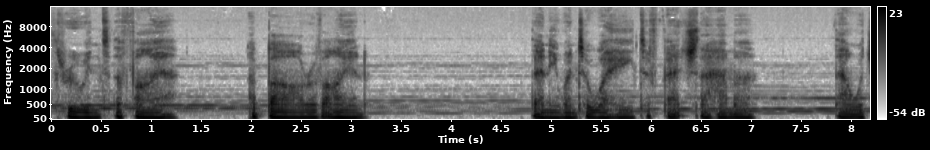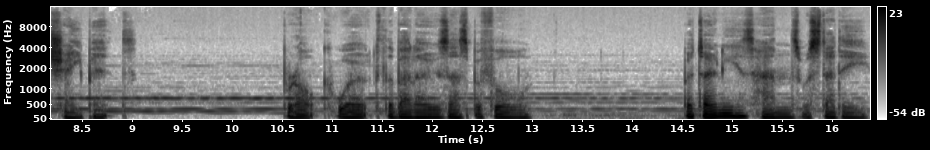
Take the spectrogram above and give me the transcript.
threw into the fire a bar of iron. Then he went away to fetch the hammer that would shape it. Brock worked the bellows as before, but only his hands were steady,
